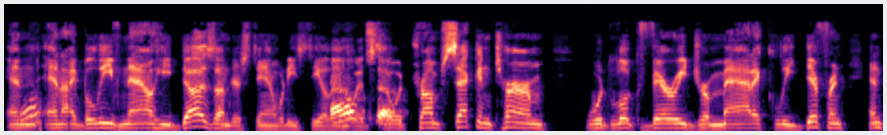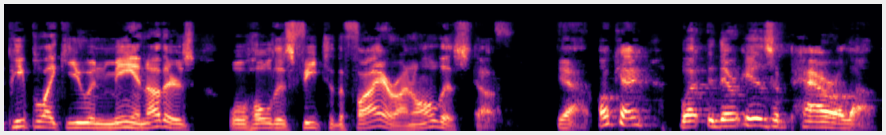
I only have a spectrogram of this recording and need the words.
And Well- and I believe now he does understand what he's dealing with. so. So. Trump's second term would look very dramatically different. And people like you and me and others will hold his feet to the fire on all this stuff. Yeah. Okay. But there is a parallel.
